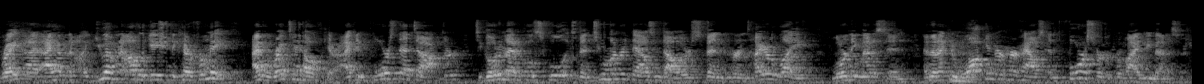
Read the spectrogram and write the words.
right? I, I have an, you have an obligation to care for me. I have a right to health care. I can force that doctor to go to medical school, expend $200,000, spend her entire life learning medicine, and then I can walk into her house and force her to provide me medicine.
